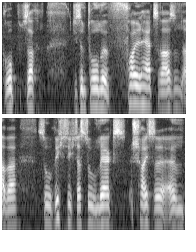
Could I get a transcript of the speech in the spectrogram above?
grob sag, die Symptome voll Herzrasen, aber so richtig, dass du merkst, scheiße, ähm,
